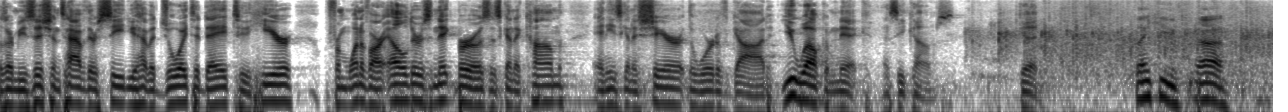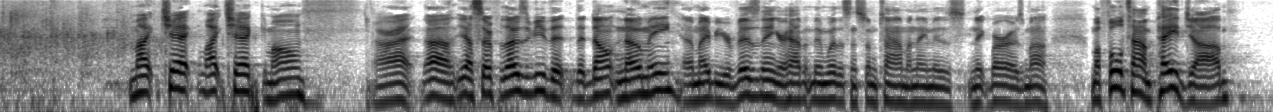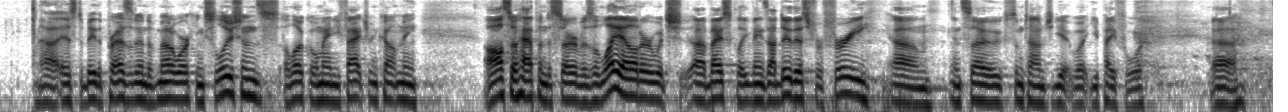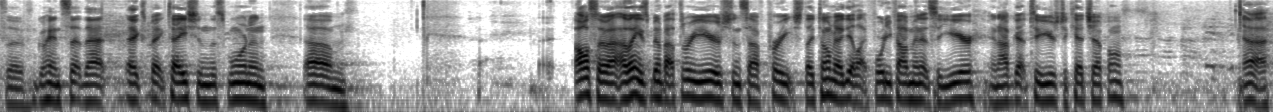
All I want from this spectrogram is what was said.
As our musicians have their seat, you have a joy today to hear from one of our elders. Nick Burrows is going to come and he's going to share the Word of God. You welcome Nick as he comes. Good. Thank you. Uh, mic check, mic check. Come on. All right. Uh, yeah, so for those of you that, that don't know me, uh, maybe you're visiting or haven't been with us in some time, my name is Nick Burrows. My, my full time paid job uh, is to be the president of Metalworking Solutions, a local manufacturing company. I also happen to serve as a lay elder, which uh, basically means I do this for free, um, and so sometimes you get what you pay for. Uh, so go ahead and set that expectation this morning. Um, also, I think it's been about three years since I've preached. They told me I get like 45 minutes a year, and I've got two years to catch up on. Uh,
